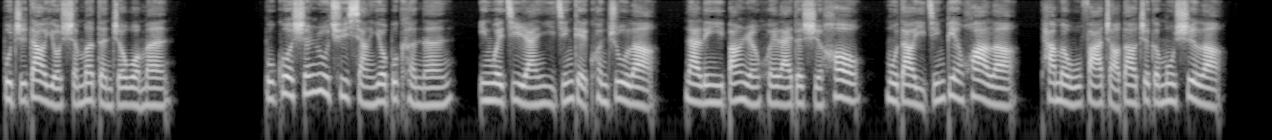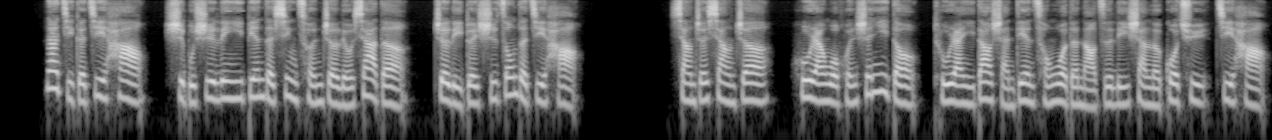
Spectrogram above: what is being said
不知道有什么等着我们。不过深入去想又不可能，因为既然已经给困住了，那另一帮人回来的时候，墓道已经变化了，他们无法找到这个墓室了。那几个记号是不是另一边的幸存者留下的？这里对失踪的记号。想着想着，忽然我浑身一抖，突然一道闪电从我的脑子里闪了过去。记号，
